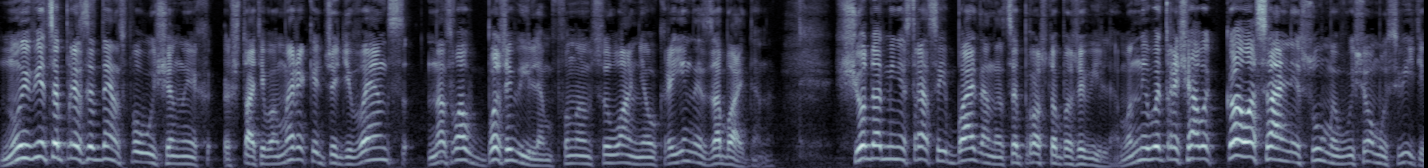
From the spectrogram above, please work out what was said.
Ну і віце-президент Сполучених Штатів Америки Джеді Венс назвав божевіллям фінансування України за Байдена. Щодо адміністрації Байдена, це просто божевілля. Вони витрачали колосальні суми в усьому світі,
